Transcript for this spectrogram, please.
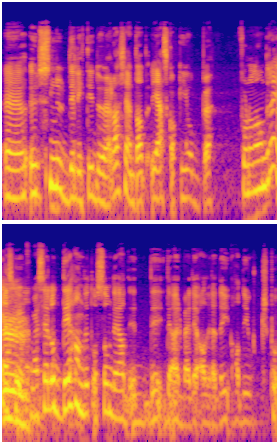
Uh, snudde litt i døra, kjente at jeg skal ikke jobbe for noen andre. Jeg skal gjøre det for meg selv. Og det handlet også om det, det, det arbeidet jeg allerede hadde gjort på,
